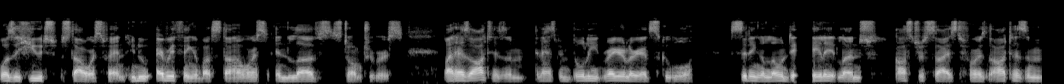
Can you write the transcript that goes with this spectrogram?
was a huge Star Wars fan who knew everything about Star Wars and loves stormtroopers, but has autism and has been bullied regularly at school, sitting alone daily at lunch, ostracized for his autism,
